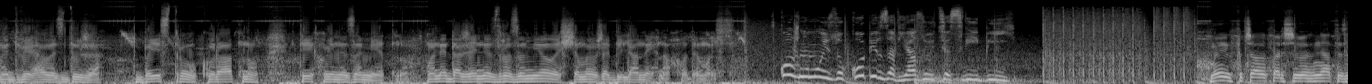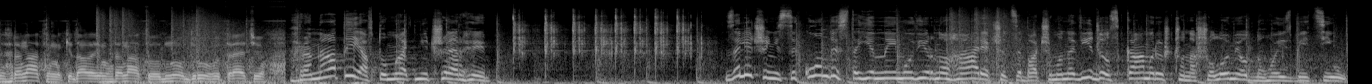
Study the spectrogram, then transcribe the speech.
Ми двигались дуже швидко, акуратно, тихо і незамітно. Вони навіть не зрозуміли, що ми вже біля них знаходимося. В кожному із окопів зав'язується свій бій. Ми їх почали перше виганяти з гранатами, кидали їм гранату одну, другу, третю. Гранати, і автоматні черги. За лічені секунди стає неймовірно гаряче. Це бачимо на відео з камери, що на шоломі одного із бійців.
